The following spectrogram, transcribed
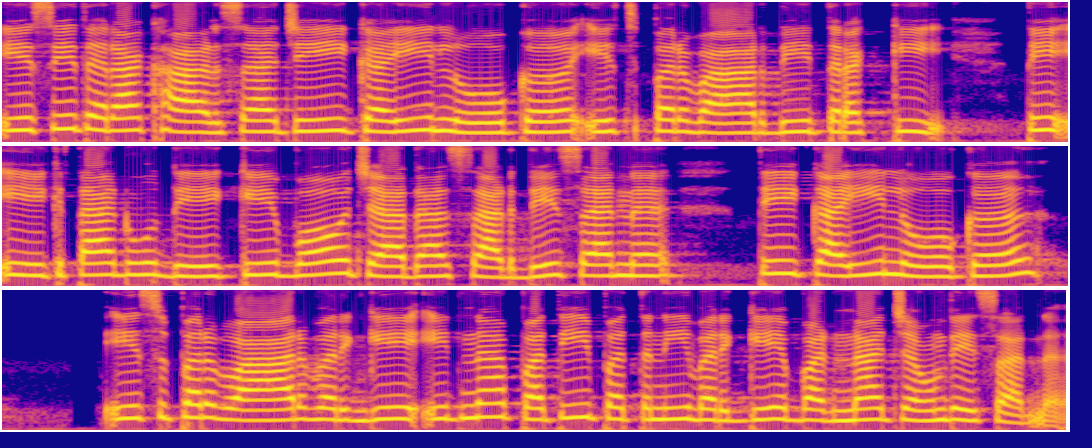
ਇਸੇ ਤਰ੍ਹਾਂ ਖਾਲਸਾ ਜੀ ਕਈ ਲੋਕ ਇਸ ਪਰਿਵਾਰ ਦੀ ਤਰੱਕੀ ਤੇ ਏਕਤਾ ਨੂੰ ਦੇਖ ਕੇ ਬਹੁਤ ਜ਼ਿਆਦਾ ਸੜਦੇ ਸਨ ਤੇ ਕਈ ਲੋਕ ਇਸ ਪਰਿਵਾਰ ਵਰਗੇ ਇਹਨਾਂ ਪਤੀ ਪਤਨੀ ਵਰਗੇ ਬਣਨਾ ਚਾਹੁੰਦੇ ਸਨ।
